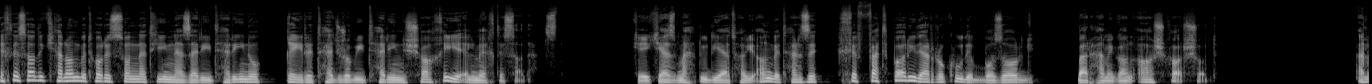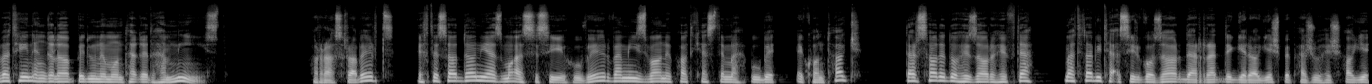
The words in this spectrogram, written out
اقتصاد کلان به طور سنتی نظری ترین و غیر تجربی ترین شاخه علم اقتصاد است. که یکی از محدودیت های آن به طرز خفتباری در رکود بزرگ بر همگان آشکار شد. البته این انقلاب بدون منتقد هم نیست. راس رابرتس اقتصاددانی از مؤسسه هوور و میزبان پادکست محبوب اکونتاک در سال 2017 مطلبی تأثیرگذار در رد گرایش به های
